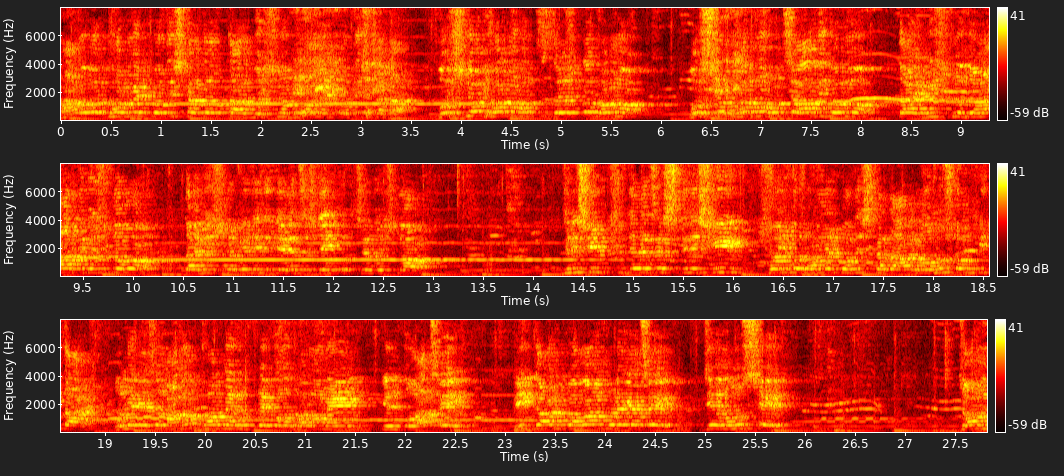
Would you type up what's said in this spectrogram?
ভাগবত ধর্মের প্রতিষ্ঠাতা, তার বৈষ্ণব ধর্মের প্রতিষ্ঠাতা। বৈষ্ণব ধর্ম হচ্ছে শ্রেষ্ঠ ধর্ম। বৈষ্ণব ধর্ম হচ্ছে আদি ধর্ম। তাই বিষ্ণু জনাতি বৈষ্ণব। তাই বিষ্ণুকে যিনি জেনেছে সেই হচ্ছে বৈষ্ণব। যিনি শিব জেনেছে তিনি শিব, শৈব ধর্মের প্রতিষ্ঠাতা আর অনুসংহিতা বলে গেছে, মানব ধর্মের উপরে কোনো ধর্ম নেই, কিন্তু আছে। বিজ্ঞান প্রমাণ করে গেছে যে মনুষ্যের জন্ম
